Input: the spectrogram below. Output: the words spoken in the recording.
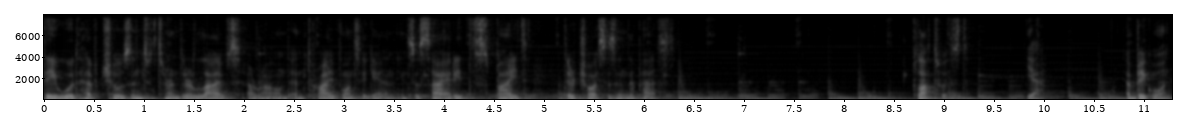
they would have chosen to turn their lives around and thrive once again in society despite their choices in the past? Plot twist. Yeah, a big one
